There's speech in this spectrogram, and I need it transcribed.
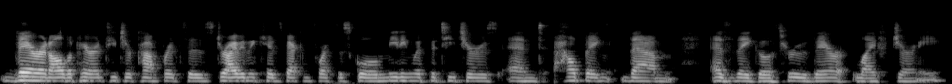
there at all the parent teacher conferences, driving the kids back and forth to school, meeting with the teachers, and helping them as they go through their life journey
